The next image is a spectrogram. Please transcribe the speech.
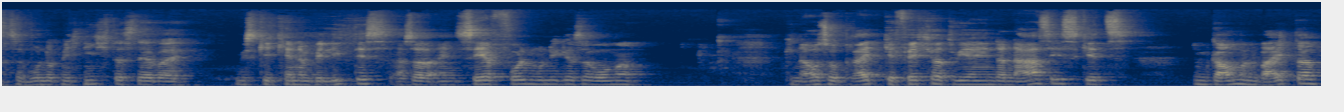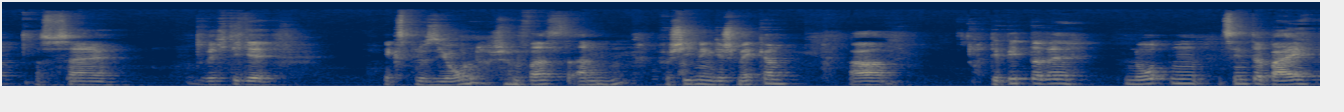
Also wundert mich nicht, dass der bei Whisky kennen beliebt ist. Also ein sehr vollmundiges Aroma. Genauso breit gefächert wie er in der Nase ist, geht es im Gaumen weiter. Also seine richtige Explosion schon fast an mhm. verschiedenen Geschmäckern. Äh, die bittere Noten sind dabei,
